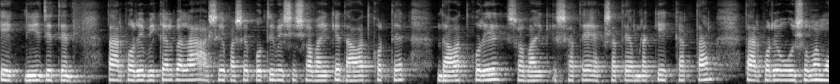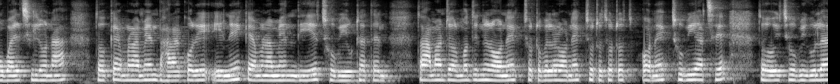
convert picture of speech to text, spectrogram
কেক নিয়ে যেতেন। তারপরে বিকালবেলা আশেপাশে প্রতিবেশী সবাইকে দাওয়াত করতেন। দাওয়াত করে সবাই সাথে একসাথে আমরা কেক কাটতাম। তারপরে ওই সময় মোবাইল ছিল না। তো ক্যামেরাম্যান ভাড়া করে এনে ক্যামেরাম্যান দিয়ে ছবি উঠাতেন। তো আমার জন্মদিনের অনেক ছোটোবেলার অনেক ছোট ছোট অনেক ছবি আছে। তো ওই ছবিগুলা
